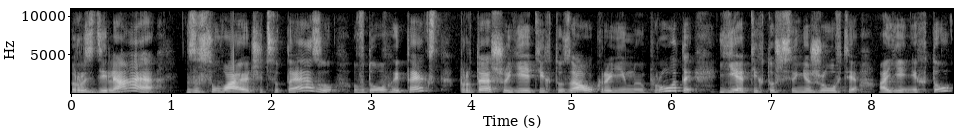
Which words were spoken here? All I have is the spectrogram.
розділяє. Засуваючи цю тезу в довгий текст про те, що є ті, хто за Україною проти, є ті, хто ж синьо-жовті, а є ніхто,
